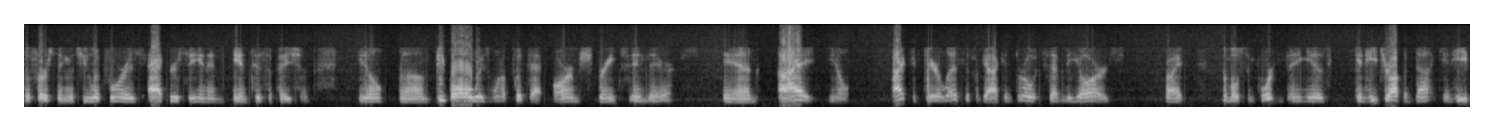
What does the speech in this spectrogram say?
the first thing that you look for is accuracy and, and anticipation. You know, um, people always want to put that arm strength in there, and I, you know, I could care less if a guy can throw it 70 yards, right? The most important thing is can he drop a dime? Can he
